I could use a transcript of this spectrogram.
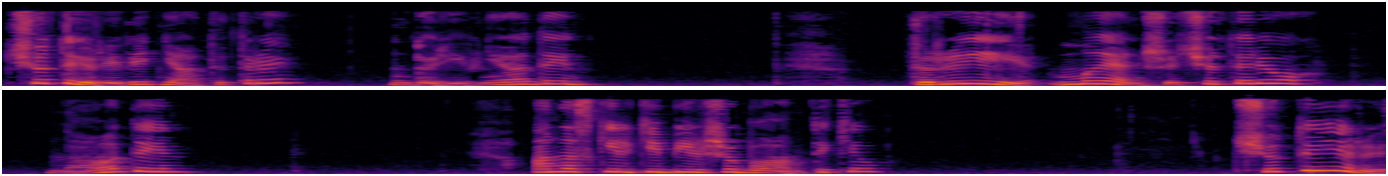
4 відняти 3 дорівнює 1. 3 менше 4 на 1. А наскільки більше бантиків? 4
